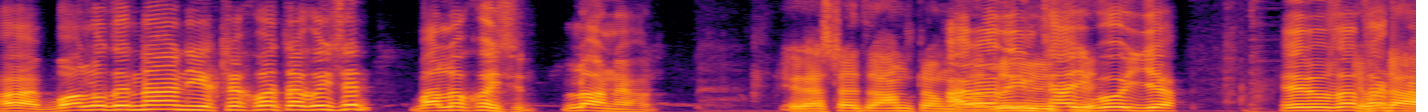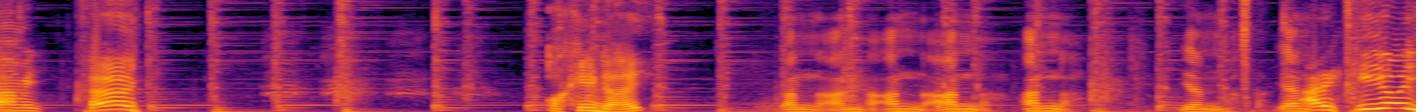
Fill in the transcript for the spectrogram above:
হ্যাঁ বলতে না নি একটা কথা কইছেন ভালো কইছেন। লন এখন। এই গাছটায় তো আমটা আর দিন ইয়া এ রোজা আমি ওকি ডাই? আন্না আন্না আন্না আন্না আন্না ই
